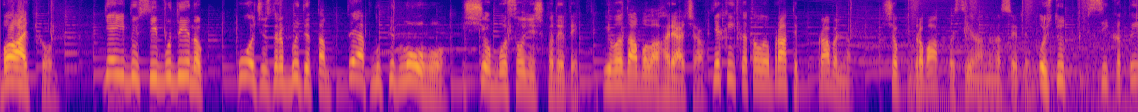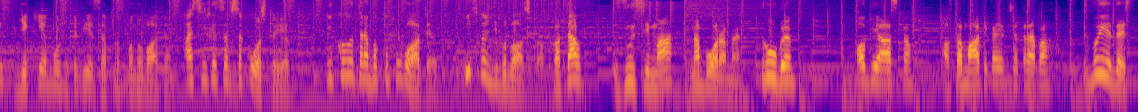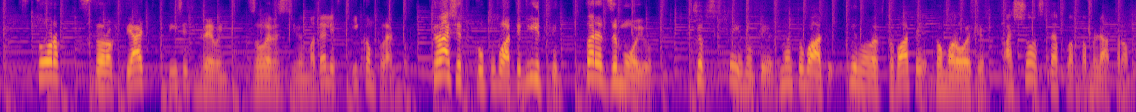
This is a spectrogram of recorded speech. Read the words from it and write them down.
Батько, я йду в свій будинок, хочу зробити там теплу підлогу, щоб босоніж ходити, і вода була гаряча. Який котел обрати правильно, щоб дрова постійно не носити? Ось тут всі коти, які я можу тобі запропонувати. А скільки це все коштує? І коли треба купувати? Підскажіть, будь ласка, котел з усіма наборами: труби, обв'язка, автоматика, якщо треба. Десь 40-45 тисяч гривень, в залежності від моделі і комплекту. Краще купувати влітку перед зимою, щоб встигнути змонтувати і налаштувати до морозів. А що з теплоакумулятором?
